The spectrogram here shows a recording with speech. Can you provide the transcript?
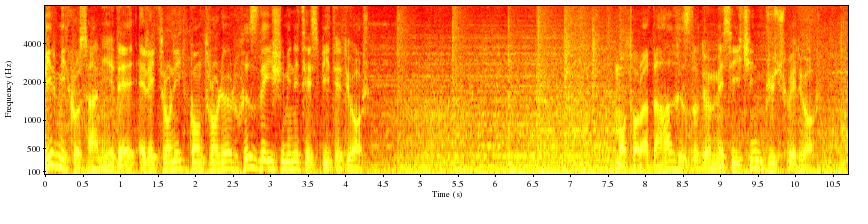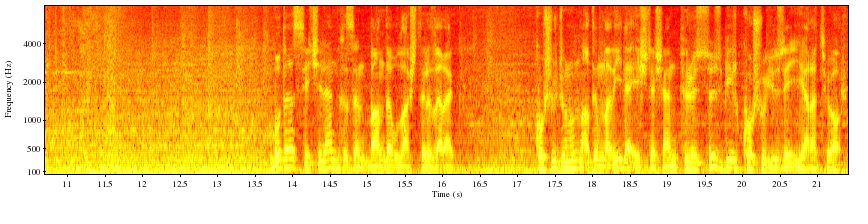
Bir mikrosaniyede elektronik kontrolör hız değişimini tespit ediyor. Motora daha hızlı dönmesi için güç veriyor. Bu da seçilen hızın banda ulaştırılarak koşucunun adımlarıyla eşleşen pürüzsüz bir koşu yüzeyi yaratıyor.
